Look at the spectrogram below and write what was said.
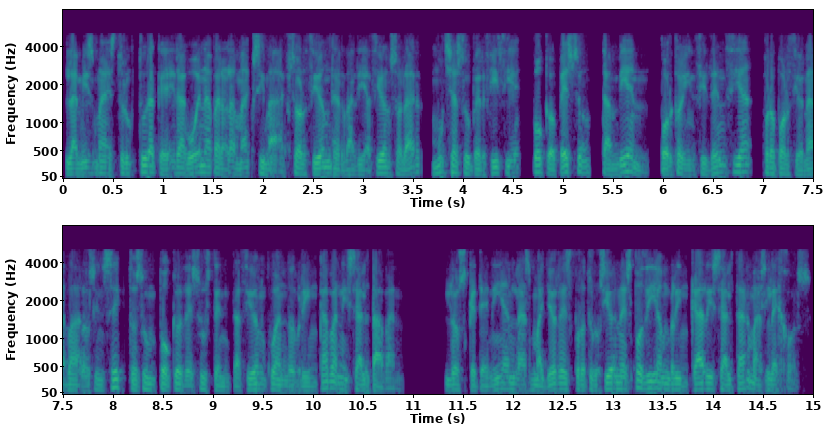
La misma estructura que era buena para la máxima absorción de radiación solar, mucha superficie, poco peso, también, por coincidencia, proporcionaba a los insectos un poco de sustentación cuando brincaban y saltaban. Los que tenían las mayores protrusiones podían brincar y saltar más lejos.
